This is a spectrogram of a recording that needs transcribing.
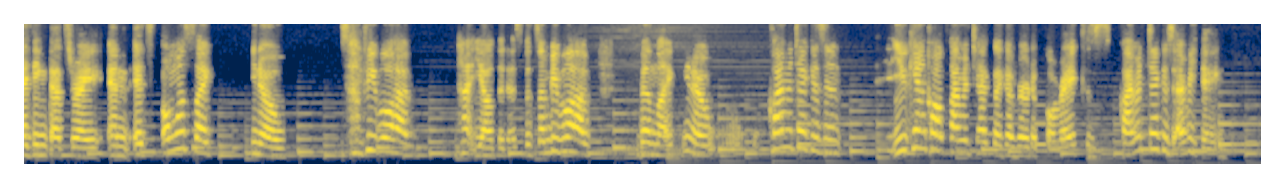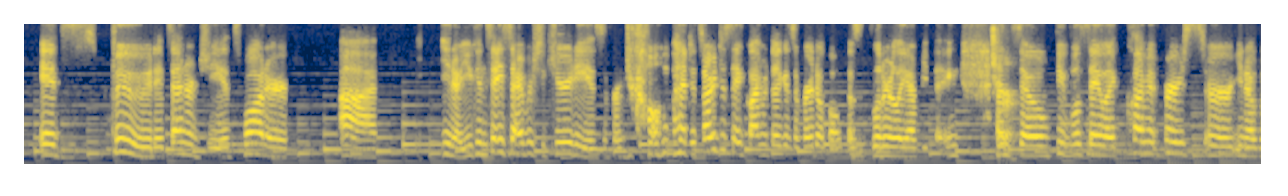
I think that's right. And it's almost like, you know, some people have not yelled at us, but some people have been like, you know, climate tech isn't you can't call climate tech like a vertical, right? Because climate tech is everything. It's food, it's energy, it's water. Uh, you know, you can say cybersecurity is a vertical, but it's hard to say climate tech is a vertical because it's literally everything. Sure. And so people say like climate first, or, you know,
